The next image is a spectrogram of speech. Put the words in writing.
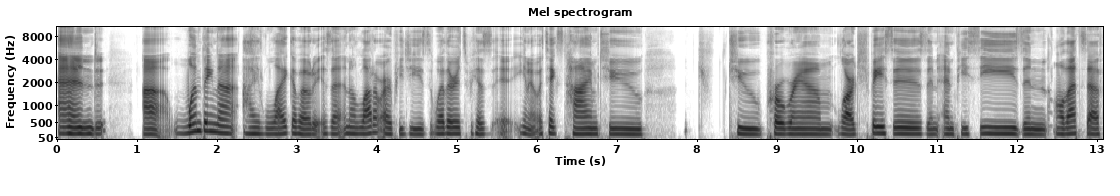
And uh, one thing that I like about it is that in a lot of RPGs, whether it's because it, you know it takes time to to program large spaces and NPCs and all that stuff,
